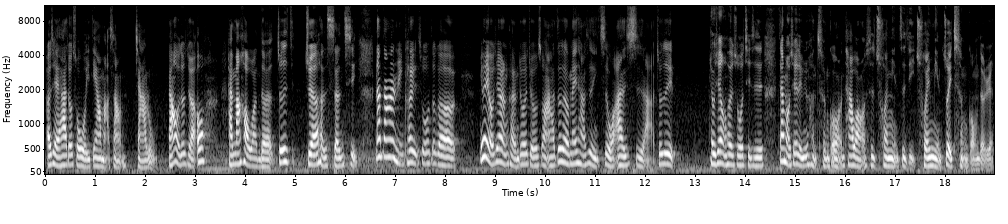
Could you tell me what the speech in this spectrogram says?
而且他就说我一定要马上加入，然后我就觉得哦，还蛮好玩的，就是觉得很神奇。那当然你可以说这个。因为有些人可能就会觉得说啊，这个 Meta 是你自我暗示啊，就是有些人会说，其实，在某些领域很成功的人，他往往是催眠自己、催眠最成功的人。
